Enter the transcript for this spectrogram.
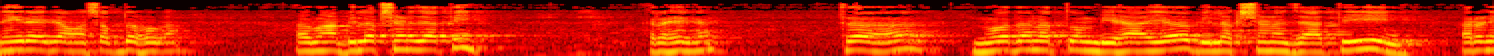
नहीं रहेगा, वहाँ शब्द होगा। और वहाँ विलक्षण जाति रहेगा। तो नोदनत्व विहाय विलक्षण जाति, अरणि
